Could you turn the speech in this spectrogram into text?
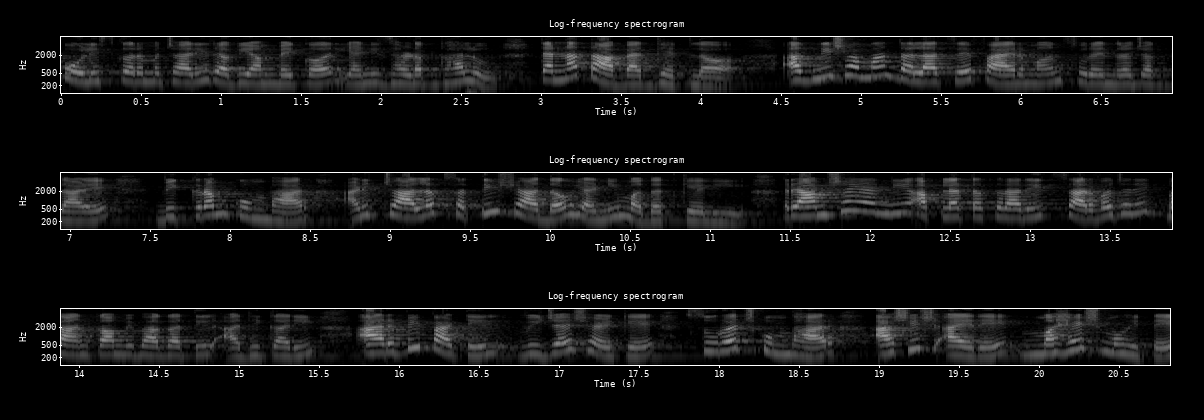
पोलीस कर्मचारी रवी आंबेकर यांनी झडप घालून त्यांना ताब्यात घेतलं. अग्निशमन दलाचे फायरमन सुरेंद्र जगदाळे विक्रम कुंभार आणि चालक सतीश यादव यांनी मदत केली. रामशे यांनी आपल्या तक्रारीत सार्वजनिक बांधकाम विभागातील अधिकारी आर बी पाटील विजय शेळके सूरज कुंभार आशिष आयरे महेश मोहिते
